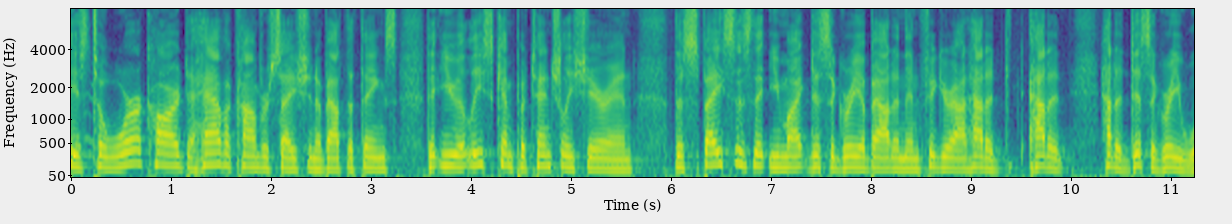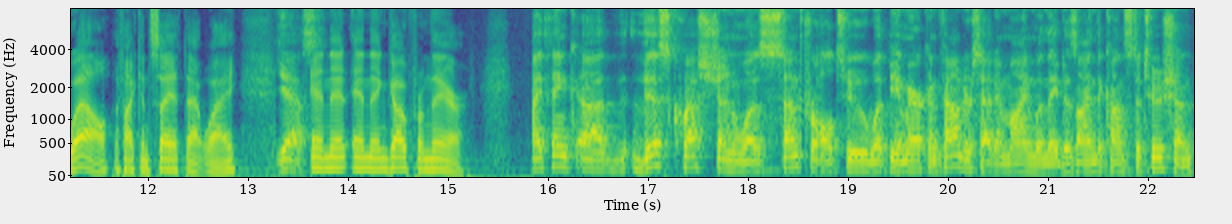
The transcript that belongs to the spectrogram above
is to work hard to have a conversation about the things that you at least can potentially share in, the spaces that you might disagree about, and then figure out how to how to how to disagree well, if I can say it that way. Yes. And then and then go from there. I think uh, th- this question was central to what the American founders had in mind when they designed the Constitution.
